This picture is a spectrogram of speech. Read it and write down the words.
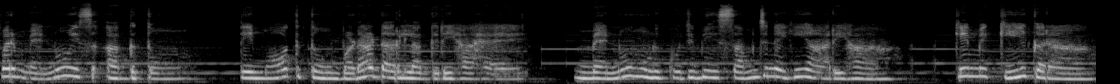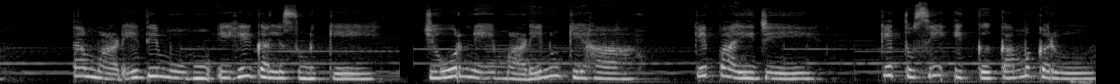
ਪਰ ਮੈਨੂੰ ਇਸ ਅੱਗ ਤੋਂ ਤੇ ਮੌਤ ਤੋਂ ਬੜਾ ਡਰ ਲੱਗ ਰਿਹਾ ਹੈ। ਮੈਨੂੰ ਹੁਣ ਕੁਝ ਵੀ ਸਮਝ ਨਹੀਂ ਆ ਰਿਹਾ ਕਿ ਮੈਂ ਕੀ ਕਰਾਂ। ਤਾਂ ਮਾੜੇ ਦੇ ਮੂੰਹੋਂ ਇਹ ਗੱਲ ਸੁਣ ਕੇ ਚੋਰ ਨੇ ਮਾੜੇ ਨੂੰ ਕਿਹਾ ਕਿ ਭਾਈ ਜੀ, ਕਿ ਤੁਸੀਂ ਇੱਕ ਕੰਮ ਕਰੋ,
